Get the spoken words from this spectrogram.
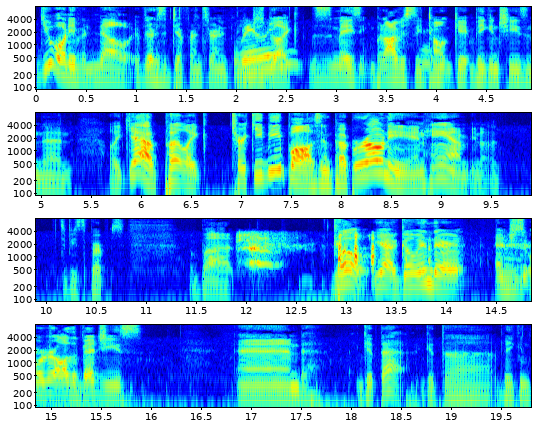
you won't even know if there's a difference or anything. Really? You just be like, this is amazing. But obviously, don't get vegan cheese and then like, yeah, put like turkey meatballs and pepperoni and ham. You know, defeats the purpose. But go, yeah, go in there and just order all the veggies and get that. Get the vegan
